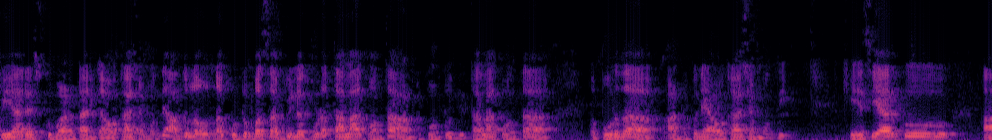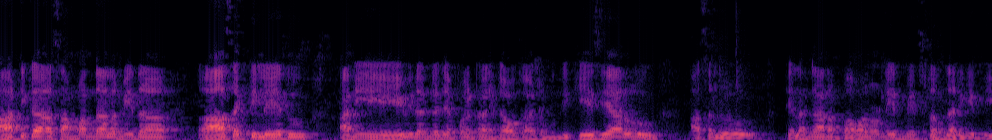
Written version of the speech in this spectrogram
బీఆర్ఎస్కు పడటానికి అవకాశం ఉంది. అందులో ఉన్న కుటుంబ సభ్యులకు కూడా తలా కొంత అంటుకుంటుంది. తలా కొంత బురద అంటుకునే అవకాశం ఉంది. కేసీఆర్కు ఆర్థిక సంబంధాల మీద ఆసక్తి లేదు అని ఏ విధంగా చెప్పడానికి అవకాశం ఉంది? కేసీఆర్ అసలు తెలంగాణ భవనం నిర్మించడం జరిగింది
